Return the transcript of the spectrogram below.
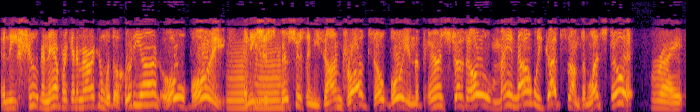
and he's shooting an African American with a hoodie on. Oh boy! Mm-hmm. And he's mm-hmm. suspicious, and he's on drugs. Oh boy! And the parents just, oh man, now we got something. Let's do it. Right.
